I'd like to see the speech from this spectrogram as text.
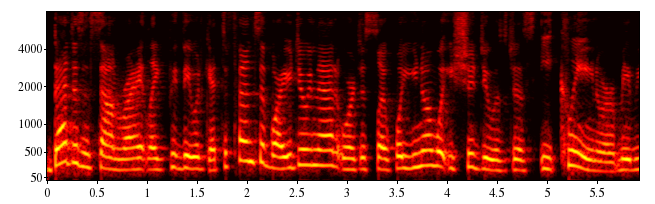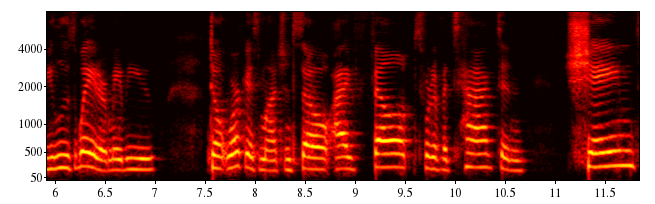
That doesn't sound right. Like they would get defensive. Why are you doing that? Or just like, well, you know what you should do is just eat clean, or maybe you lose weight, or maybe you don't work as much. And so I felt sort of attacked and shamed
